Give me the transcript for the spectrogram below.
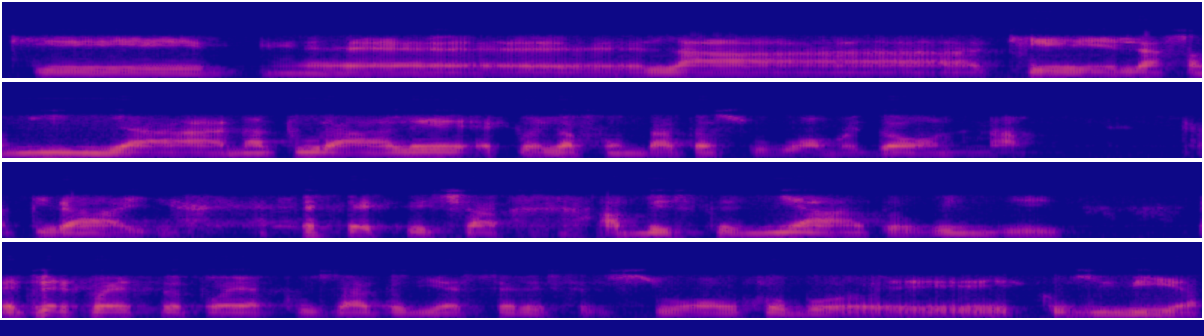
che, eh, la, che la famiglia naturale è quella fondata su uomo e donna, capirai, ha bestemmiato, quindi e per questo è poi accusato di essere sessuofobo e così via.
